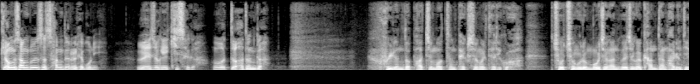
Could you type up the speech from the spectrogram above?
경상도에서 상대를 해보니 외적의 기세가 어떠하던가? 훈련도 받지 못한 백성을 데리고 조총으로 모정한 외적을 감당하려니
